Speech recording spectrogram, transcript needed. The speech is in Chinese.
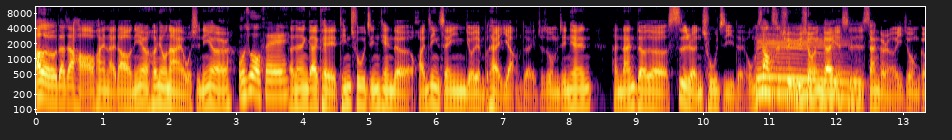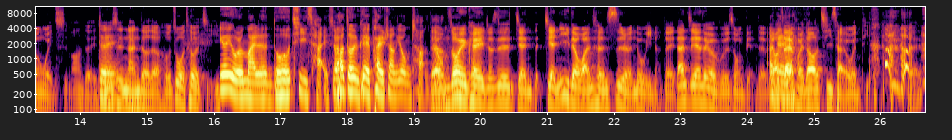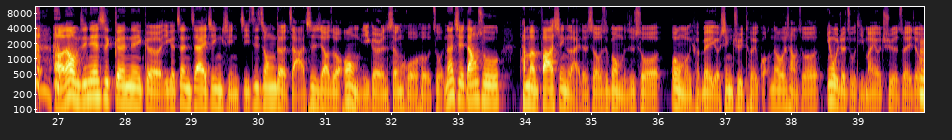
Hello，大家好，欢迎来到尼尔喝牛奶，我是尼尔，我是我飞。大家应该可以听出今天的环境声音有点不太一样，对，就是我们今天。很难得的四人出击，对，我们上次去预秀应该也是三个人而已，嗯、就我们跟伟慈嘛，对，真的是难得的合作特辑。因为有人买了很多器材，所以他终于可以派上用场。对，我们终于可以就是简 简易的完成四人录音了，对。但今天这个不是重点，对，不要再回到器材的问题。对，好，那我们今天是跟那个一个正在进行集资中的杂志叫做《Om 一个人生活》合作。那其实当初。他们发信来的时候是跟我们是说，问我们可不可以有兴趣推广。那我想说，因为我觉得主题蛮有趣的，所以就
